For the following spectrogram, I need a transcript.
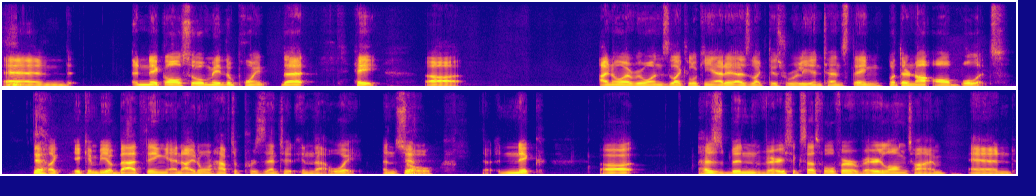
and, and Nick also made the point that, hey, uh, I know everyone's like looking at it as like this really intense thing, but they're not all bullets. Yeah. Like it can be a bad thing and I don't have to present it in that way. And so yeah. Nick uh, has been very successful for a very long time. And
